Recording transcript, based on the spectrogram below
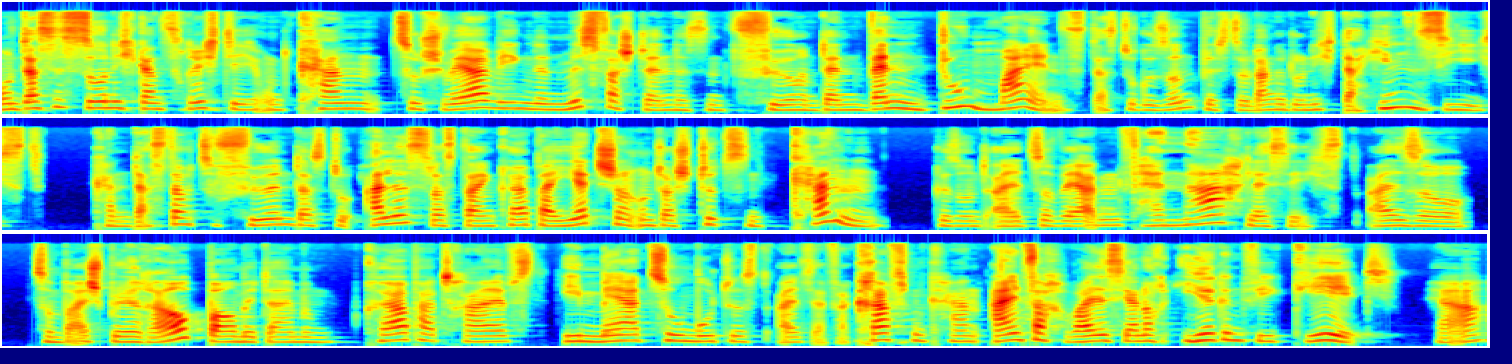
Und das ist so nicht ganz richtig und kann zu schwerwiegenden Missverständnissen führen. Denn wenn du meinst, dass du gesund bist, solange du nicht dahin siehst, kann das dazu führen, dass du alles, was dein Körper jetzt schon unterstützen kann, gesund alt zu werden, vernachlässigst. Also zum Beispiel Raubbau mit deinem Körper treibst, ihm mehr zumutest, als er verkraften kann, einfach weil es ja noch irgendwie geht. Ja,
